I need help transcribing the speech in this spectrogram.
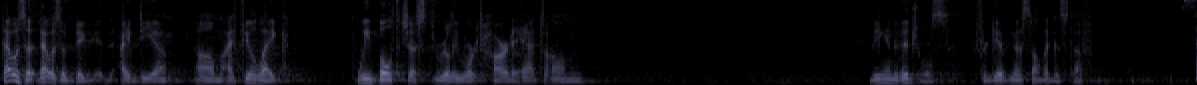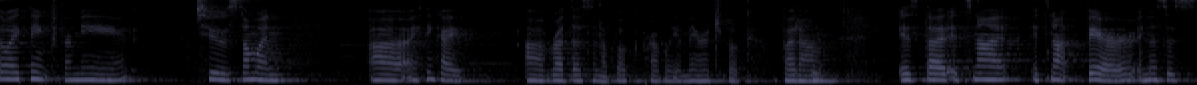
that was a that was a big idea. Um, I feel like we both just really worked hard at um, being individuals, forgiveness, all that good stuff. So I think for me, too, someone, uh, I think I uh, read this in a book, probably a marriage book, but um, is that it's not it's not fair, and this is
